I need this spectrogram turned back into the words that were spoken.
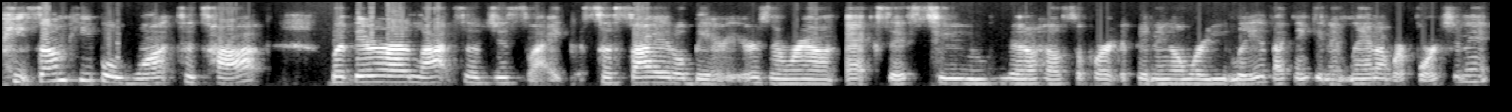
pe- some people want to talk, but there are lots of just like societal barriers around access to mental health support depending on where you live. I think in Atlanta we're fortunate.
